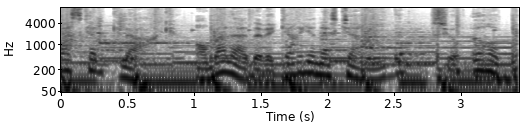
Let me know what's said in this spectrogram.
Pascal Clark en balade avec Ariane Ascaride sur Europe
